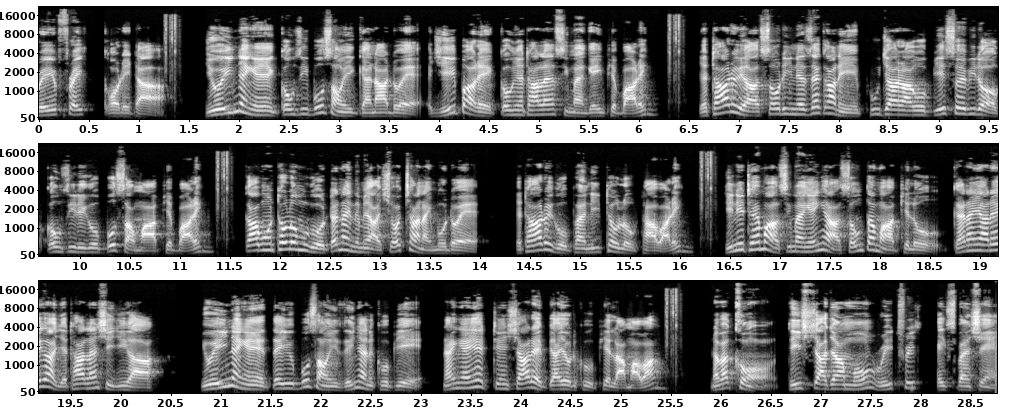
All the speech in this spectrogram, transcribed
Rail Freight Corridor UAE နိုင်ငံရဲ့ကုန်စည်ပို့ဆောင်ရေးကဏ္ဍအတွက်အရေးပါတဲ့ကုန်ရထားလမ်းစီမံကိန်းဖြစ်ပါတယ်။ရထားတွေဟာဆော်ဒီနယ်စပ်ကနေဖူဂျာရာကိုပြေးဆွဲပြီးတော့ကုန်စည်တွေကိုပို့ဆောင်မှာဖြစ်ပါတယ်။ကာဗွန်ထုတ်လုပ်မှုကိုတက်နိုင်သမျှရှော့ချနိုင်မှုအတွက်ရထားတွေကိုဖန်တီးထုတ်လုပ်ထားပါတယ်။ဒီနှစ်ထဲမှာစီမံကိန်းကအဆုံးသတ်မှာဖြစ်လို့ကန္နယာတွေကရထားလမ်းရှည်ကြီးဟာ UAE နိုင်ငံရဲ့တည်ယူပို့ဆောင်ရေးဈေးညံတစ်ခုဖြစ်နိုင်ငံရဲ့တင်ရှားတဲ့ပြရုပ်တစ်ခုဖြစ်လာမှာပါ။နံပါတ်9ဒီရှာဂျာမွန် retreat expansion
